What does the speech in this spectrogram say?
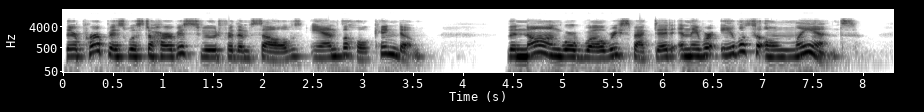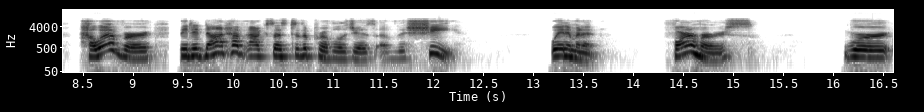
Their purpose was to harvest food for themselves and the whole kingdom. The Nong were well respected and they were able to own land. However, they did not have access to the privileges of the shi. Wait a minute. Farmers were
